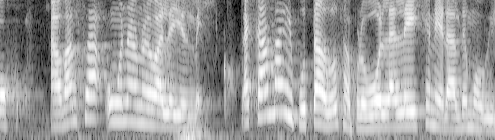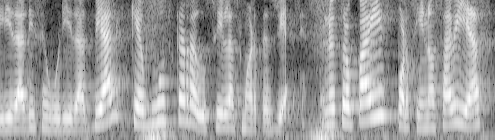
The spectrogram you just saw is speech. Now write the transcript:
Ojo, avanza una nueva ley en México. La Cámara de Diputados aprobó la Ley General de Movilidad y Seguridad Vial que busca reducir las muertes viales. En nuestro país, por si no sabías,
